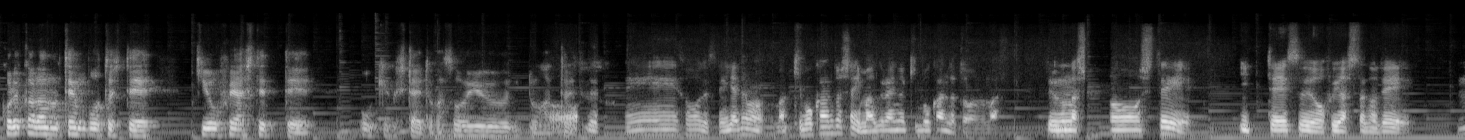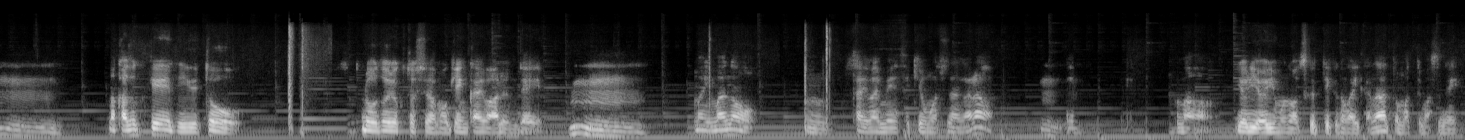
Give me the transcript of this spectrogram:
これからの展望として木を増やしてって大きくしたいとかそういうのがあったりするそうですね、そうですね。いや、でも、まあ、規模感としては今ぐらいの規模感だと思います。自分が出納して、一定数を増やしたので、うん。まあ、家族経営で言うと、労働力としてはもう限界はあるんで、うん。まあ、今の、うん、幸い面積を持ちながら、うん。まあ、より良いものを作っていくのがいいかなと思ってますね。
